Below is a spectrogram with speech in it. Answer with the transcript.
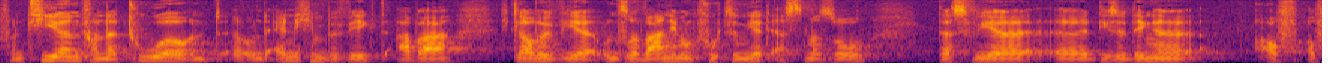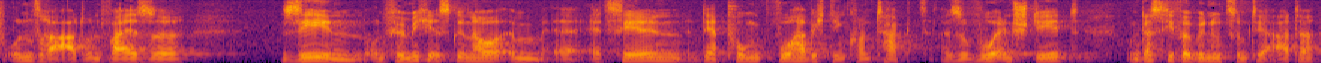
von Tieren, von Natur und, äh, und Ähnlichem bewegt. Aber ich glaube, wir, unsere Wahrnehmung funktioniert erstmal so, dass wir äh, diese Dinge auf, auf unsere Art und Weise sehen. Und für mich ist genau im äh, Erzählen der Punkt, wo habe ich den Kontakt? Also wo entsteht, und das ist die Verbindung zum Theater,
